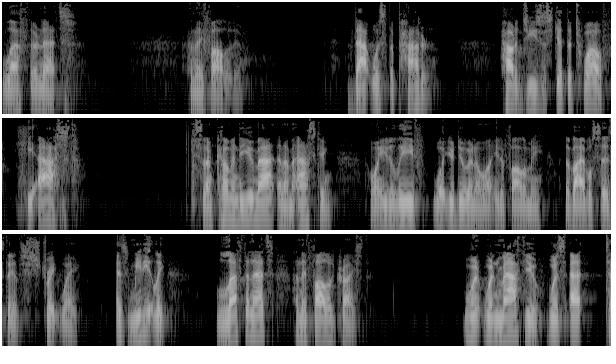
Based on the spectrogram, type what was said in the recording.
left their nets and they followed him. That was the pattern. How did Jesus get the 12 he asked. He said I'm coming to you Matt and I'm asking. I want you to leave what you're doing. I want you to follow me the Bible says they straightway, as immediately left the nets and they followed Christ. When, when Matthew was at t-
